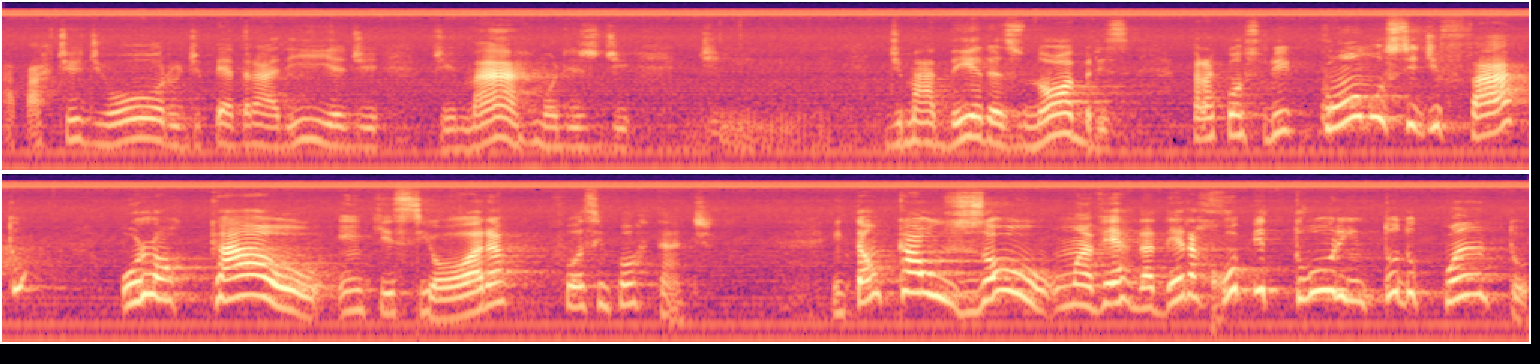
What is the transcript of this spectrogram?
A partir de ouro, de pedraria, de, de mármores, de, de, de madeiras nobres, para construir como se de fato o local em que se ora fosse importante. Então, causou uma verdadeira ruptura em tudo quanto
